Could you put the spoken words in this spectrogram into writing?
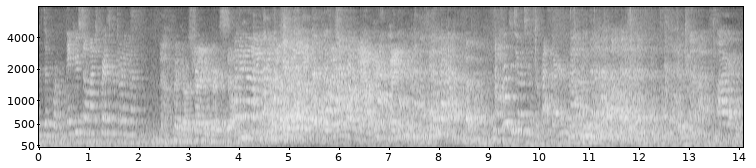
it's important. Thank you so much, Chris, for joining us. Oh, Thank you, I was trying to be very still. I know, I know. Thank you. I had to do it to the professor, right? All right.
